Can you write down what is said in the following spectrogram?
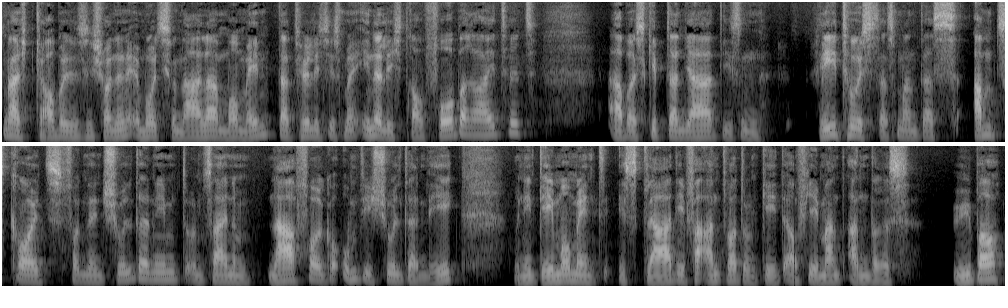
Na, ich glaube, das ist schon ein emotionaler Moment. Natürlich ist man innerlich darauf vorbereitet, aber es gibt dann ja diesen Ritus, dass man das Amtskreuz von den Schultern nimmt und seinem Nachfolger um die Schultern legt. Und in dem Moment ist klar, die Verantwortung geht auf jemand anderes über.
